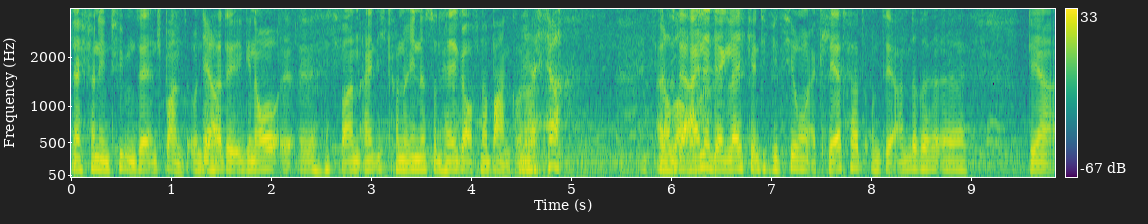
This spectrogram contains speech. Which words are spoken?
Ja, ich fand den Typen sehr entspannt. Und der Ja. hatte genau, äh, es waren eigentlich Cornelius und Helga auf einer Bank, oder? Ja, ja. also der auch. eine, der gleich Gentrifizierung erklärt hat und der andere, äh, der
